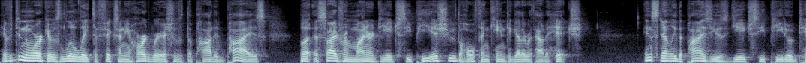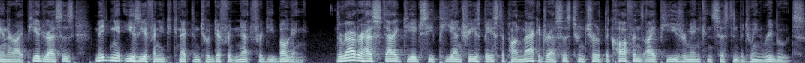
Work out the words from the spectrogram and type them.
if it didn't work, it was a little late to fix any hardware issues with the potted Pis, but aside from minor DHCP issue, the whole thing came together without a hitch. Incidentally, the Pis use DHCP to obtain their IP addresses, making it easy if I need to connect them to a different net for debugging. The router has static DHCP entries based upon MAC addresses to ensure that the coffin's IPs remain consistent between reboots.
